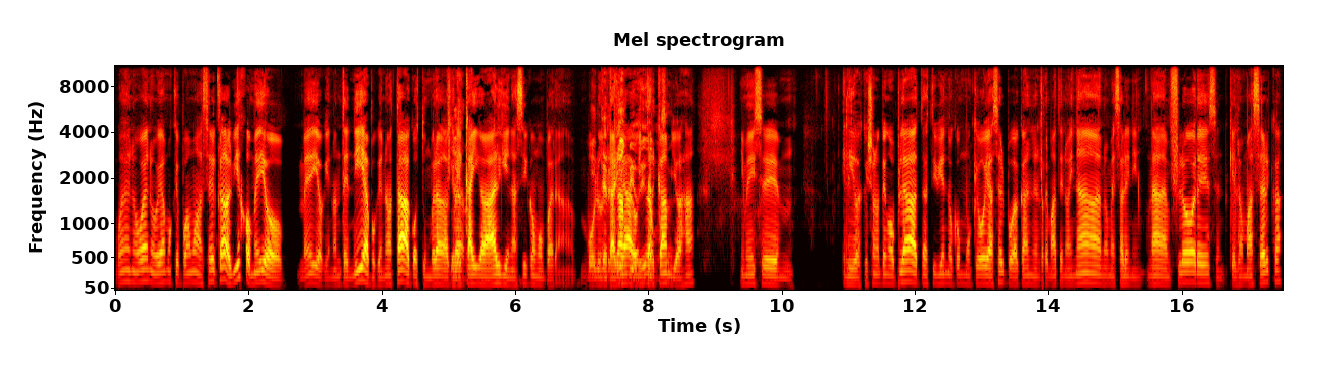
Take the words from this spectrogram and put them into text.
Bueno, bueno, veamos qué podemos hacer. Claro, el viejo medio, medio que no entendía porque no estaba acostumbrado a que le caiga a alguien así como para voluntariado, Intercambio, digamos, intercambio, ajá. Y me dice, mm, y le digo, es que yo no tengo plata, estoy viendo cómo qué voy a hacer porque acá en el remate no hay nada, no me sale ni- nada en Flores, en- que es lo más cerca.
